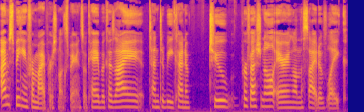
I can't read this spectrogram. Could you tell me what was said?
I'm speaking from my personal experience okay? Because i tend to be kind of too professional erring on the side of like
